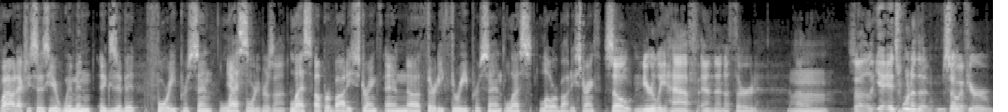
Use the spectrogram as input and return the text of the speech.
Wow, it actually says here women exhibit 40% less forty percent. less upper body strength and uh, 33% less lower body strength. So nearly half, and then a third. Uh, so yeah, it's one of the. So if you're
